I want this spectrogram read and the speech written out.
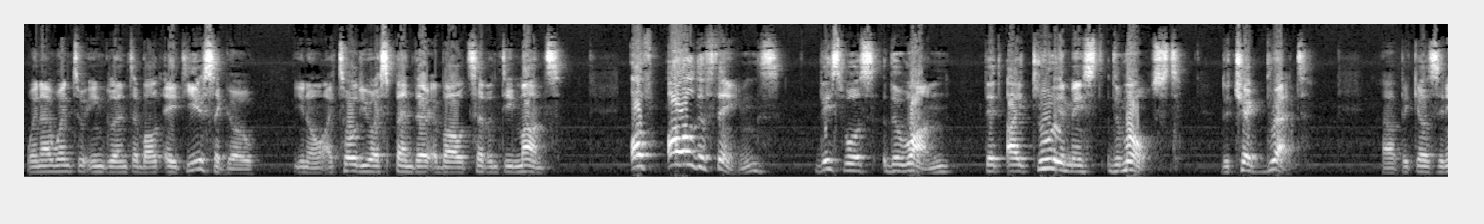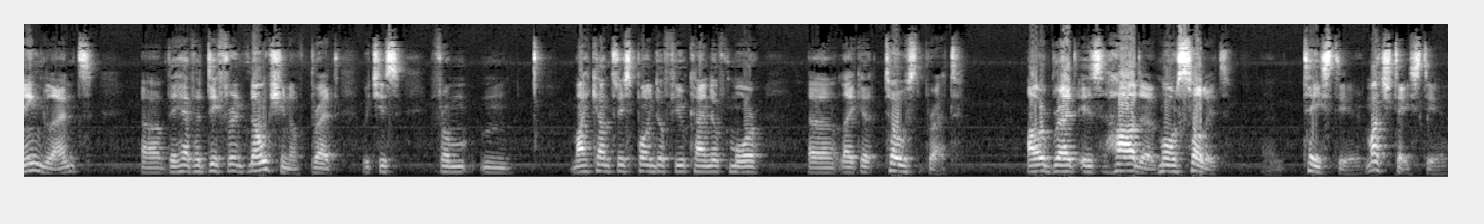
when I went to England about eight years ago, you know, I told you I spent there about 17 months. Of all the things, this was the one that I truly missed the most the Czech bread. Uh, because in England, uh, they have a different notion of bread, which is, from um, my country's point of view, kind of more uh, like a toast bread. Our bread is harder, more solid, tastier, much tastier.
